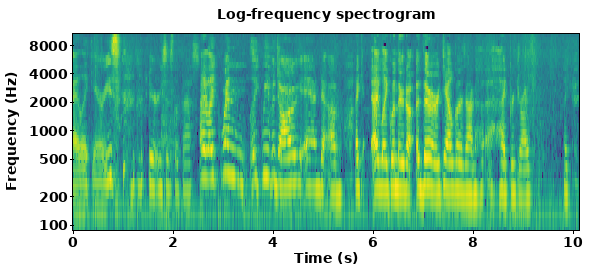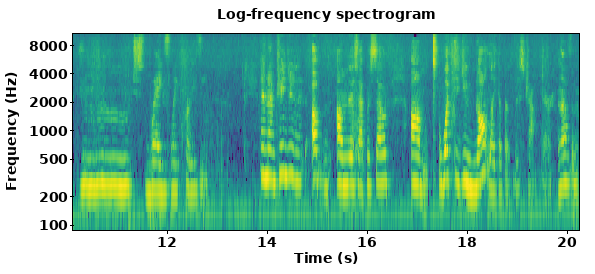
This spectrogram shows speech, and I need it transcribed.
I like Ares. Ares is the best. I like when like we have a dog and um like I like when their do- their tail goes on hy- hyperdrive, like just wags like crazy. And I'm changing it up um this episode. Um, what did you not like about this chapter? Nothing.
